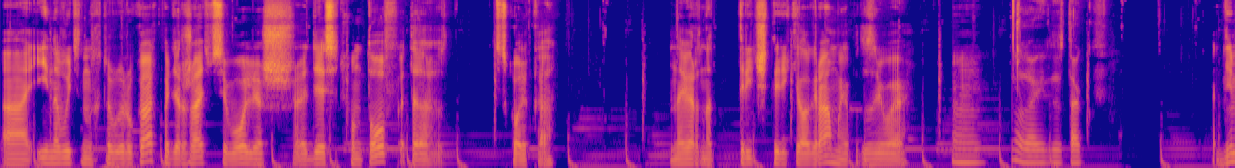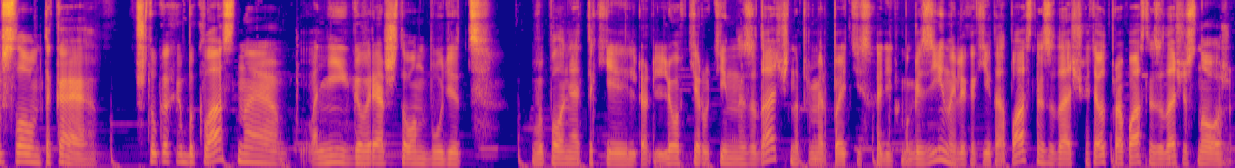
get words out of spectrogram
А, и на вытянутых руках подержать всего лишь 10 фунтов, это сколько? Наверное, 3-4 килограмма, я подозреваю. Мгм. Ну да, это так. Одним словом, такая штука как бы классная. Они говорят, что он будет выполнять такие легкие рутинные задачи, например, пойти сходить в магазин или какие-то опасные задачи. Хотя вот про опасные задачи снова же.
